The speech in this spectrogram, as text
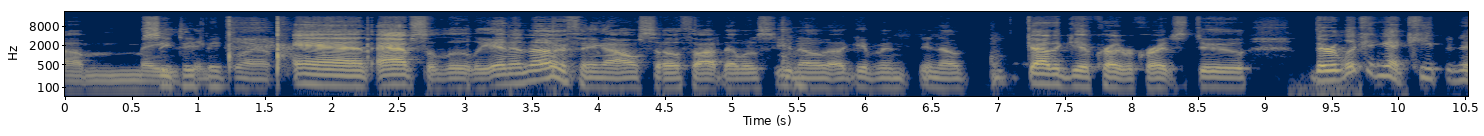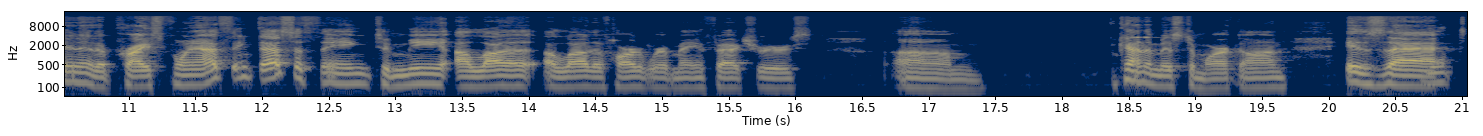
amazing, CTP clap. and absolutely and another thing i also thought that was you know uh, given you know got to give credit where credit's due they're looking at keeping it at a price point. I think that's a thing to me a lot of a lot of hardware manufacturers um kind of missed a mark on is that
